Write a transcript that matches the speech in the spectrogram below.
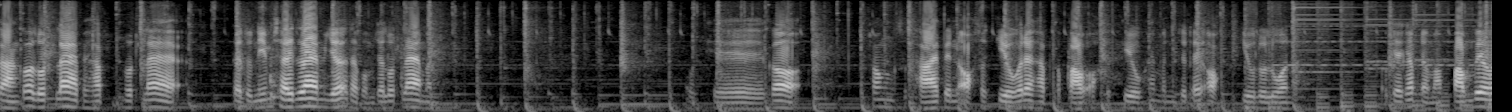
ช่งกลางก็ลดแร่ไปครับลดแร่ แต่ตัวนี้ไม่ใช้แร่ไม่เยอะ แต่ผมจะลดแร่มัน โอเค ก็ช่องสุดท้ายเป็นออกสกิลก็ได้ครับกระเป๋าออกสกิลให้มันจะได้ออกสกิลรัวๆหน่อยโอเคครับเดี๋ยวมาปั๊มเวล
